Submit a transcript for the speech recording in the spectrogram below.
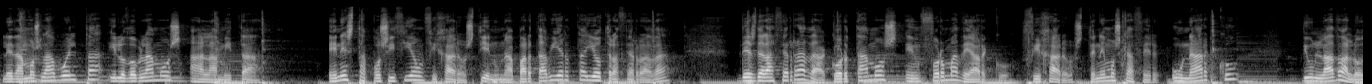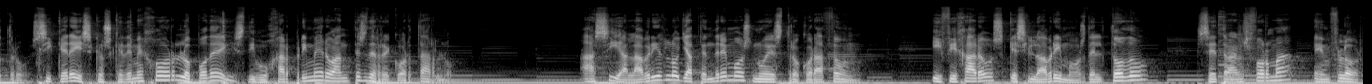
Le damos la vuelta y lo doblamos a la mitad. En esta posición, fijaros, tiene una parte abierta y otra cerrada. Desde la cerrada cortamos en forma de arco. Fijaros, tenemos que hacer un arco de un lado al otro. Si queréis que os quede mejor, lo podéis dibujar primero antes de recortarlo. Así, al abrirlo ya tendremos nuestro corazón. Y fijaros que si lo abrimos del todo, se transforma en flor.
